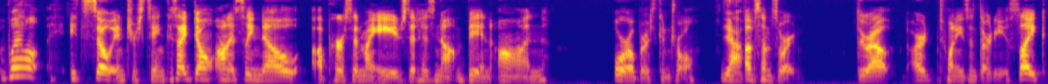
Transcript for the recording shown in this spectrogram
well, it's so interesting because I don't honestly know a person my age that has not been on oral birth control yeah, of some sort throughout our 20s and 30s. Like,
